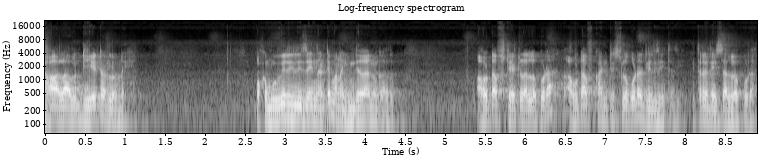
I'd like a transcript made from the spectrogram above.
చాలా థియేటర్లు ఉన్నాయి. ఒక మూవీ రిలీజ్ అయిందంటే మన ఇండియాలో కాదు. అవుట్ ఆఫ్ స్టేట్లలో కూడా అవుట్ ఆఫ్ కంట్రీస్లో కూడా రిలీజ్ అవుతుంది. ఇతర దేశాల్లో కూడా.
